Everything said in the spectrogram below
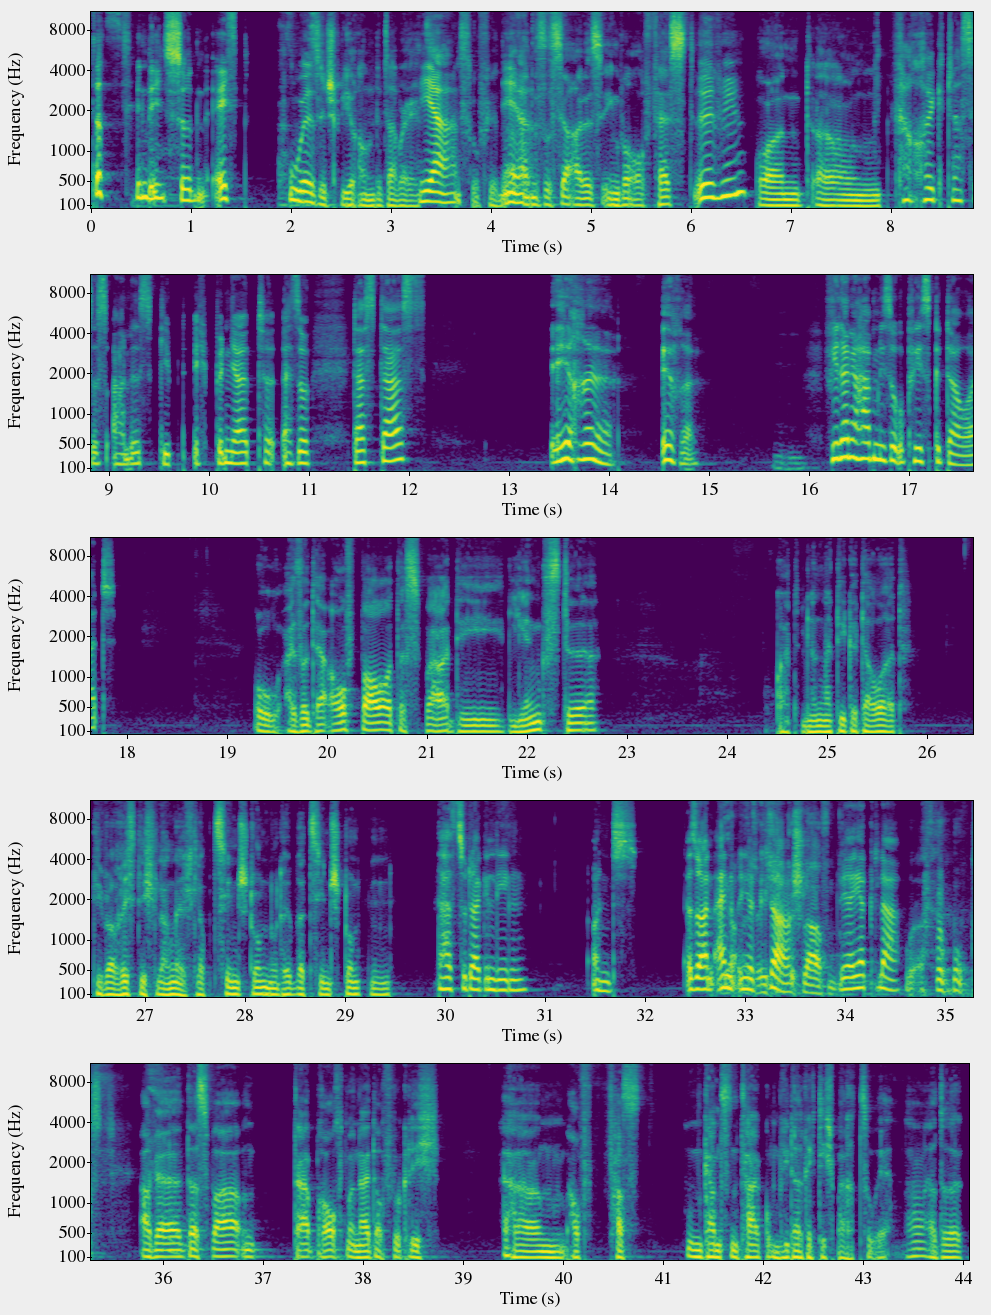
das finde ich schon echt Ein cool. bisschen schwieriger mit dabei. Ja. So viel. Ne? Ja. Das ist ja alles irgendwo auch fest. Mhm. Und ähm, Verrückt, was es alles gibt. Ich bin ja, also, dass das irre, irre. Wie lange haben diese OPs gedauert? oh, also der Aufbau, das war die längste. Oh Gott, wie lange hat die gedauert? Die war richtig lange, ich glaube zehn Stunden oder über zehn Stunden. Hast du da gelegen. Und, also an einem, ja, also ich klar. hab geschlafen. Ja, ja, klar. Aber das war, und da braucht man halt auch wirklich ähm, auch fast einen ganzen Tag, um wieder richtig wach zu werden. Ne? Also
